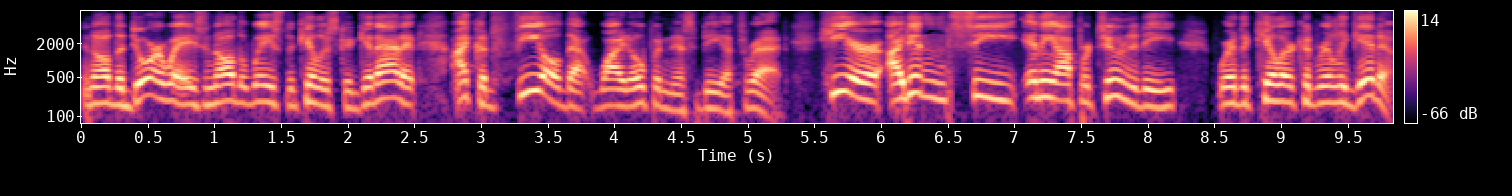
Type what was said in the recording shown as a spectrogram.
and all the doorways and all the ways the killers could get at it, I could feel that wide openness be a threat. Here, I didn't see any opportunity where the killer could really get him.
